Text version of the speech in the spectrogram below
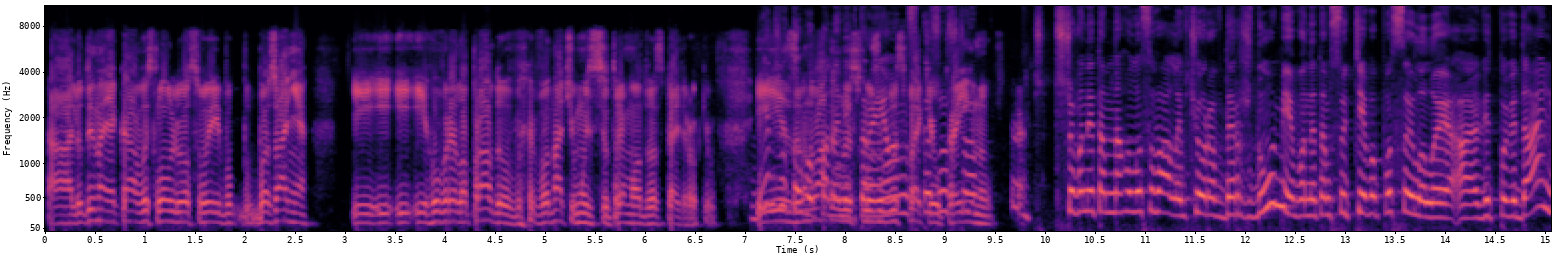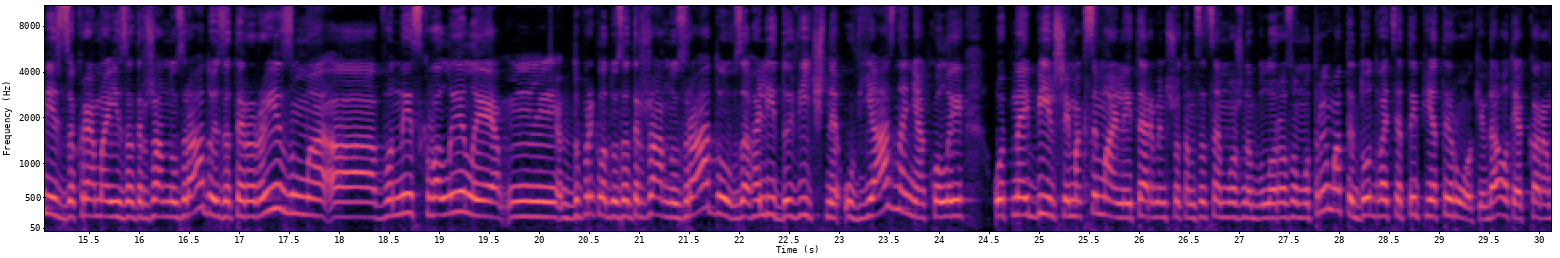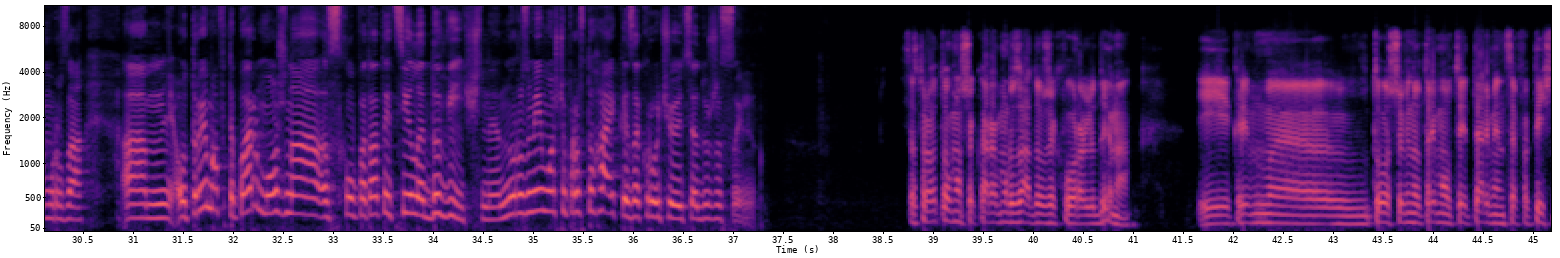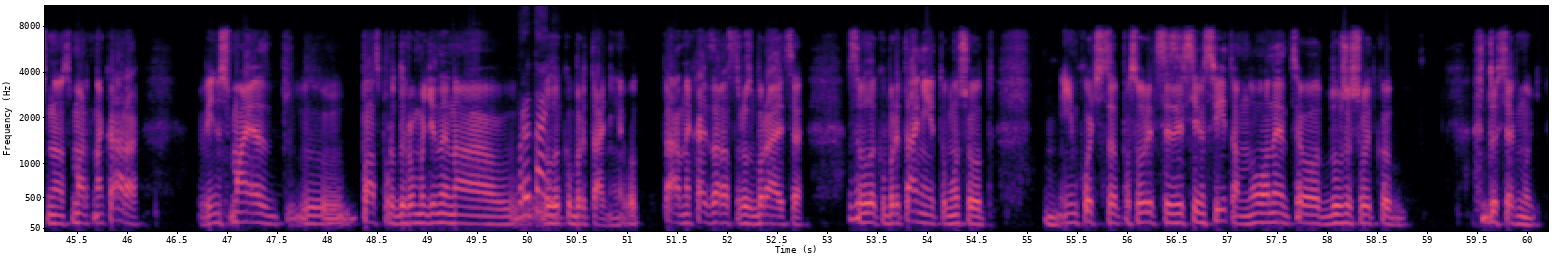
А людина, яка висловлювала свої бажання і, і, і, і говорила правду, вона чомусь отримала 25 років. Більше і того, пане Вікторе, я вам скажу, Україну. Що вони там наголосували вчора в Держдумі? Вони там суттєво посилили а, відповідальність, зокрема і за державну зраду, і за тероризм. Вони схвалили до прикладу за державну зраду взагалі довічне ув'язнення, коли от найбільший максимальний термін, що там за це можна було разом отримати, до 25 років. Да, от як Карамурза ем, отримав. Тепер можна схлопотати ціле довічне. Ну розуміємо, що просто гайки закручуються дуже сильно. Це справа в тому, що Кара Мурза дуже хвора людина. І крім е, того, що він отримав цей термін, це фактично смертна кара. Він ж має е, паспорт громадянина Британії. Великобританії. От та нехай зараз розбираються з Великобританією, тому що от їм хочеться посваритися зі всім світом. Ну вони цього дуже швидко досягнуть.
